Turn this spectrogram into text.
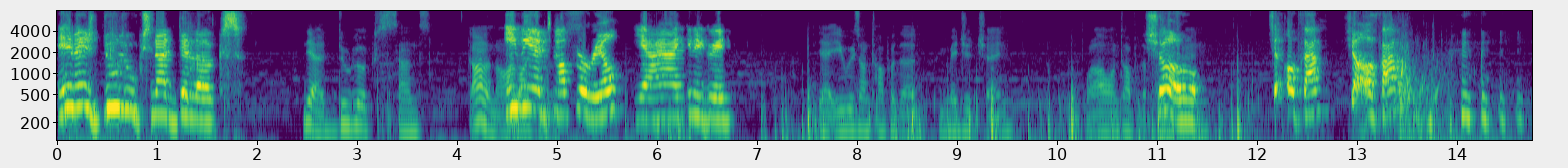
It is Dulux, not deluxe. Yeah, Dulux sounds. I don't know. I Evie like on top for real? Yeah, I can agree. Yeah, he was on top of the midget chain. Well, on top of the. Shut up. Shut up, fam. Shut up, fam.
